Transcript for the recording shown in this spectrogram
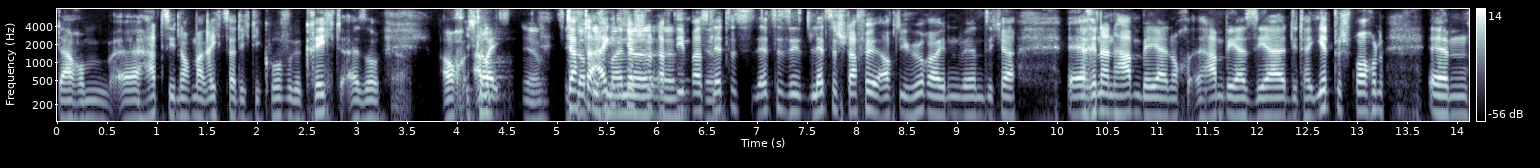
Darum äh, hat sie noch mal rechtzeitig die Kurve gekriegt. Also ja. Auch, ich, glaub, ich, ja. ich dachte glaub, eigentlich meine, ja schon, nachdem äh, was ja. letztes, letzte, letzte Staffel, auch die HörerInnen werden sich ja erinnern, haben wir ja noch, haben wir ja sehr detailliert besprochen. Ähm,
